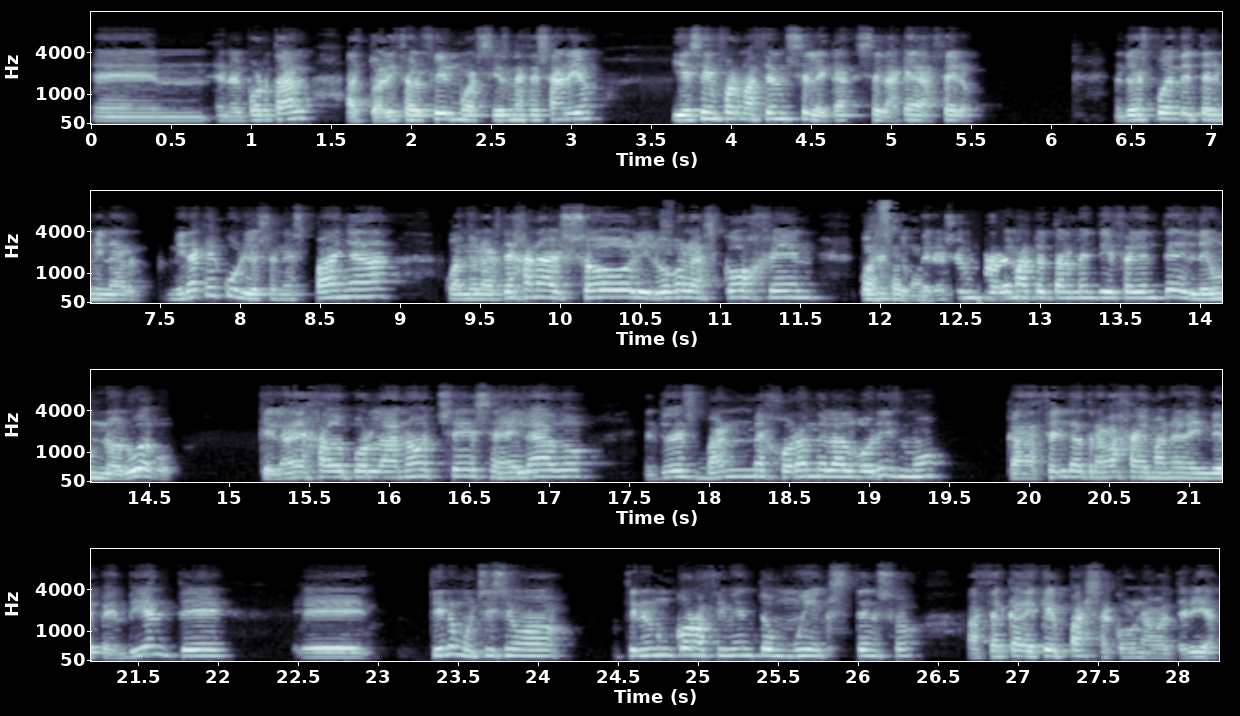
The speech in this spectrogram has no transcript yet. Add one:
en, el portal, actualizo el firmware si es necesario y esa información se, le, se la queda a cero. Entonces pueden determinar, mira qué curioso, en España cuando las dejan al sol y luego las cogen, pues esto, pero es un problema totalmente diferente del de un noruego, que la ha dejado por la noche, se ha helado, entonces van mejorando el algoritmo, cada celda trabaja de manera independiente, eh, tiene muchísimo, tienen un conocimiento muy extenso acerca de qué pasa con una batería.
